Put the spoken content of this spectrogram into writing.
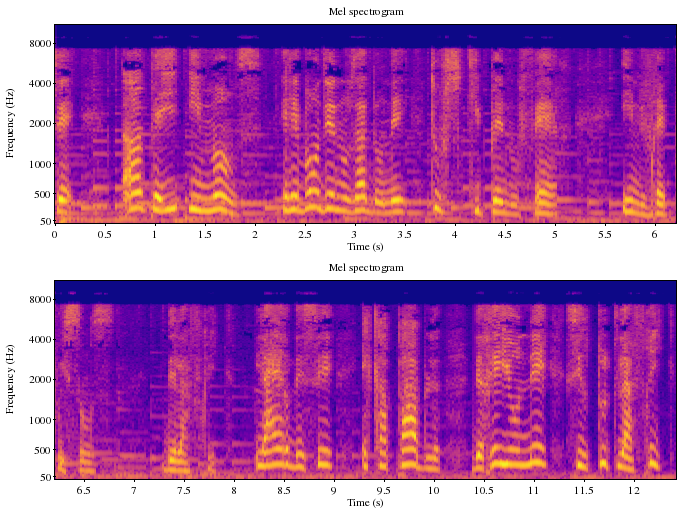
c'est un pays immense. Et le bon Dieu nous a donné tout ce qui peut nous faire une vraie puissance de l'Afrique. La RDC est capable de rayonner sur toute l'Afrique.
